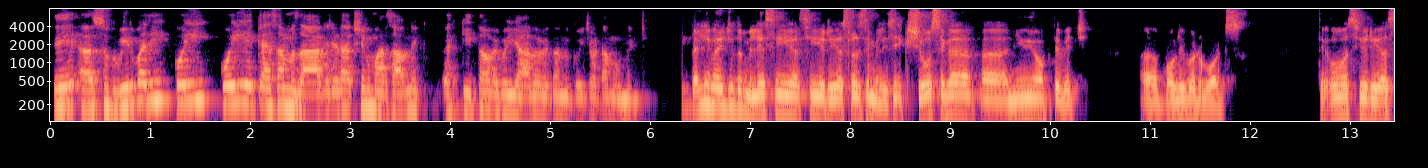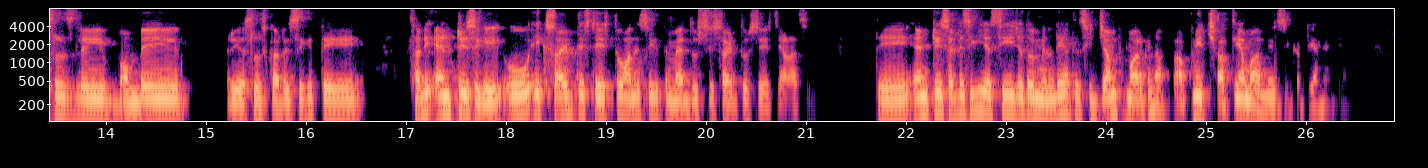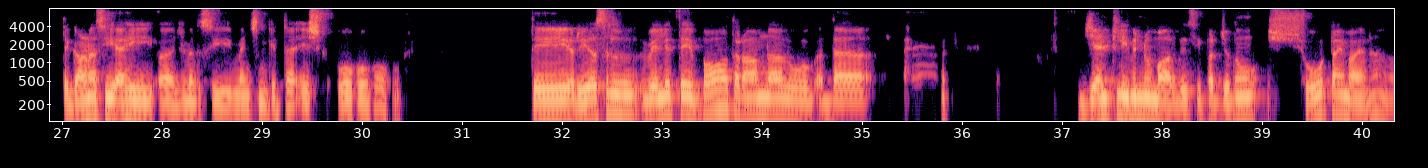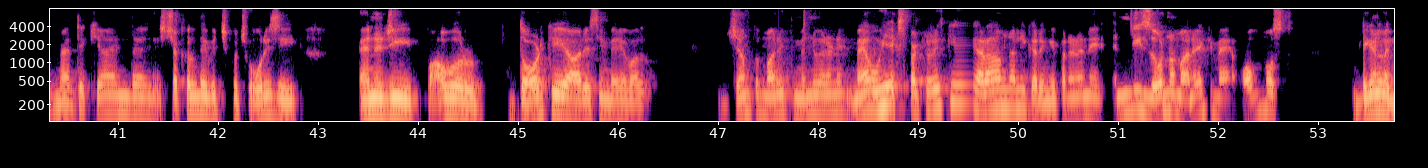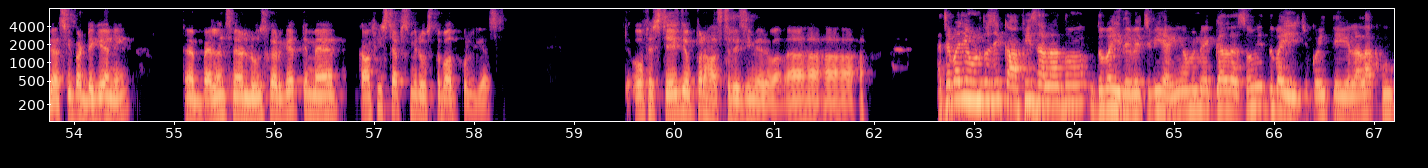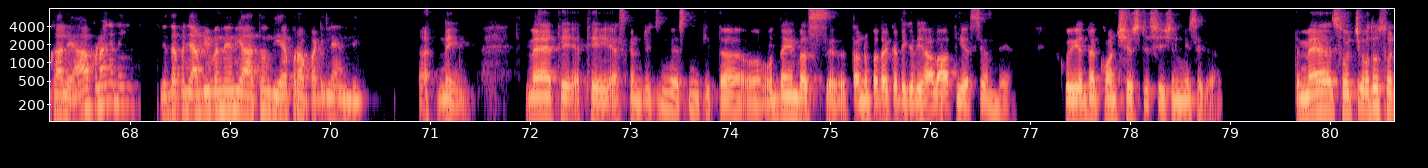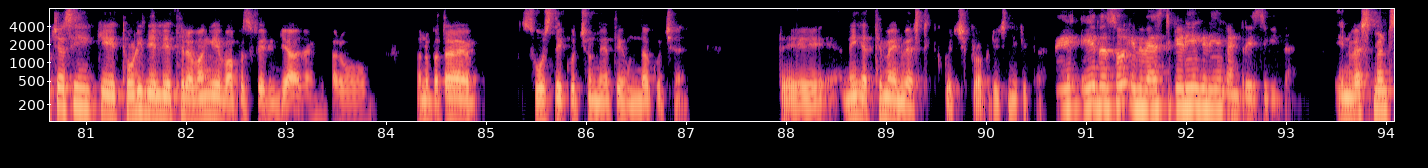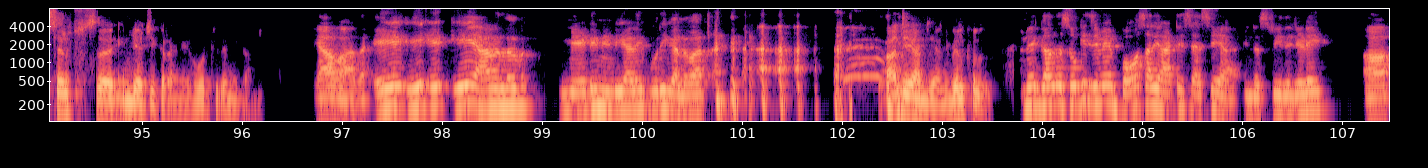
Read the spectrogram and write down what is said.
ਤੇ ਅਹ, ਸੁਖਬੀਰ ਭਾਜੀ ਕੋਈ ਕੋਈ ਇੱਕ ਐਸਾ ਮਜ਼ਾਕ ਜਿਹੜਾ ਅਕਸ਼ੇ ਕੁਮਾਰ ਸਾਹਿਬ ਨੇ ਕੀਤਾ ਹੋਵੇ ਕੋਈ ਯਾਦ ਹੋਵੇ ਤੁਹਾਨੂੰ ਕੋਈ ਛੋਟਾ ਮੂਮੈਂਟ ਪਹਿਲੀ ਵਾਰੀ ਜਦੋਂ ਮਿਲੇ ਸੀ ਅਸੀਂ ਰਿਹਰਸਲ ਸੀ ਮਿਲੇ ਸੀ। ਇੱਕ ਸ਼ੋਅ ਸੀਗਾ ਨਿਊਯਾਰਕ ਦੇ ਵਿੱਚ ਬਾਲੀਵੁੱਡ ਅਵਾਰਡਸ ਤੇ ਉਹ ਅਸੀਂ ਰਿਹਰਸਲਸ ਲਈ ਬੰਬੇ ਰਿਹਰਸਲਸ ਕਰ ਰਹੇ ਸੀਗੇ ਤੇ ਸਾਡੀ ਐਂਟਰੀ ਸੀਗੀ ਉਹ ਇੱਕ ਸਾਈਡ ਤੇ ਸਟੇਜ ਤੋਂ ਆਉਂਦੇ ਸੀ ਤੇ ਮੈਂ ਦੂਸਰੀ ਸਾਈਡ ਤੋਂ ਸਟੇਜ ਤੇ ਆਣਾ ਸੀ। ਤੇ ਐਂਟਰੀ ਸਾਡੀ ਸੀਗੀ ਅਸੀਂ ਜਦੋਂ ਮਿਲਦੇ ਆ ਤੇ ਅਸੀਂ ਜੰਪ ਮਾਰ ਕੇ ਨਾ ਆਪਣੀ ਛਾਤੀਆਂ ਮਾਰਨੀਆਂ ਸੀ ਇਕੱਠੀਆਂ ਨੇ ਤੇ ਗਾਣਾ ਸੀ ਇਹੀ ਅਹ, ਜਿਹੜਾ ਤੁਸੀਂ ਮੈਂਸ਼ਨ ਕੀਤਾ ਇਸ਼ਕ ਓ ਹੋ ਹੋ ਹੋ। ਤੇ ਰਿਹਰਸਲ ਵੇਲੇ ਤੇ ਬਹੁਤ ਆਰਾਮ ਨਾਲ ਉਹ ਅੱਧਾ ਜੈਂਟਲੀ ਮੈਨੂੰ ਮਾਰਦੇ ਸੀ, ਪਰ ਜਦੋਂ ਸ਼ੋ ਟਾਈਮ ਆਇਆ ਨਾ, ਮੈਂ ਦੇਖਿਆ ਇਹਦੇ ਸ਼ਕਲ ਦੇ ਵਿੱਚ ਕੁਝ ਹੋਰ ਹੀ ਸੀ। એનર્ਜੀ ਪਾਵਰ ਦੌੜ ਕੇ ਆ ਰਹੀ ਸੀ ਮੇਰੇ ਵੱਲ। ਜੰਪ ਮਾਰੀ ਤੇ ਮੈਨੂੰ ਇਹਨਾਂ ਨੇ, ਮੈਂ ਉਹੀ ਐਕਸਪੈਕਟ ਕਰ ਰਿਹਾ ਕਿ ਆਰਾਮ ਨਾਲ ਹੀ ਕਰਨਗੇ, ਪਰ ਇਹਨਾਂ ਨੇ ਇੰਨੀ ਜ਼ੋਰ ਨਾਲ ਮਾਰਿਆ ਕਿ ਮੈਂ ਆਲਮੋਸਟ ਡਿੱਗਣ ਲੱਗਾ ਸੀ, ਪਰ ਡਿੱਗਿਆ ਨਹੀਂ। ਤੇ ਮੈਂ ਬੈਲੈਂਸ ਮੇਰਾ ਲੂਜ਼ ਕਰ ਗਿਆ ਤੇ ਮੈਂ ਕਾਫੀ ਸਟੈਪਸ ਮੇਰੇ ਉਸ ਤੋਂ ਬਾਅਦ ਭੁੱਲ ਗਿਆ ਸੀ। ਤੇ ਉਹ ਫਿਰ ਸਟੇਜ ਦੇ ਉੱਪਰ ਹੱਸ ਰਹੀ ਸੀ ਮੇਰੇ ਵੱਲ ਆ ਹਾ ਹਾ ਹਾ। ਅੱਛਾ ਭਾਜੀ, ਹੁਣ ਤੁਸੀਂ ਕਾਫੀ ਸਾਲਾਂ ਤੋਂ ਦੁਬਈ ਦੇ ਵਿੱਚ ਵੀ ਹੈਗੇ ਹੋ, ਮੈਨੂੰ ਇੱਕ ਗੱਲ ਦੱਸੋ ਵੀ ਦੁਬਈ 'ਚ ਕੋਈ ਤੇਲ ਵਾਲਾ ਖੂਹ ਖਾ ਲਿਆ ਆਪਣਾ ਕਿ ਨਹੀਂ? ਜਿੱਦਾਂ ਪੰਜਾਬੀ ਬੰਦਿਆਂ ਦੀ ਆਦਤ ਹੁੰਦੀ ਹੈ ਪ੍ਰਾਪਰਟੀ ਲੈਣ ਦੀ। ਨਹੀਂ, ਮੈਂ ਇੱਥੇ ਇੱਥੇ ਇਸ ਕੰਟਰੀ 'ਚ ਇਨਵੈਸਟ ਨਹੀਂ ਕੀਤਾ। ਉਦਾਂ ਹੀ ਬਸ ਤੁਹਾਨੂੰ ਪਤਾ ਕਦੀ ਕਦੀ ਹਾਲਾਤ ਹੀ ਐਸੇ ਹੁੰਦੇ ਆ। ਕੋਈ ਏਦਾਂ ਕੌਨਸ਼ੀਅਸ ਡਿਸੀਜਨ ਨਹੀਂ ਸੀਗਾ। ਤੇ ਮੈਂ ਸੋਚ, ਉਦੋਂ ਸੋਚਿਆ ਸੀ ਕਿ ਥੋੜੀ ਦੇਰ ਲਈ ਇੱਥੇ ਰਵਾਂਗੇ, ਵਾਪਸ ਫਿਰ ਇੰਡੀਆ ਆ ਜਾਵਾਂਗੇ, ਪਰ ਉਹ, ਤੁਹਾਨੂੰ ਪਤਾ ਹੈ, ਸੋਚਦੇ ਕੁਝ ਹੁੰਦੇ ਆ ਤੇ ਹੁੰਦਾ ਕੁਝ ਹੈ। ਤੇ ਨਹੀਂ ਇੱਥੇ ਮੈਂ ਇਨਵੈਸਟ ਕੁਝ ਪ੍ਰਾਪਰਟੀ 'ਚ ਨਹੀਂ ਕੀਤਾ। ਤੇ ਇਹ ਦੱਸੋ ਇਨਵੈਸਟ ਕਿਹੜੀਆਂ ਕਿਹੜੀਆਂ ਕੰਟਰੀਜ਼ 'ਚ ਕੀਤਾ? ਇਨਵੈਸਟਮੈਂਟ ਸਿਰਫ ਇੰਡੀਆ 'ਚ ਹੀ ਕਰਾਂਗੇ ਹੋਰ ਕਿਤੇ ਨਹੀਂ ਕਰਾਂਗੇ। ਕੀ ਬਾਤ ਹੈ। ਇਹ ਇਹ ਇਹ ਆ ਮਤਲਬ ਮੇਡ ਇਨ ਇੰਡੀਆ ਵਾਲੀ ਪੂਰੀ ਗੱਲਬਾਤ। ਹਾਂਜੀ ਹਾਂਜੀ ਹਾਂਜੀ ਬਿਲਕੁਲ। ਮੈਨੂੰ ਇੱਕ ਗੱਲ ਦੱਸੋ ਕਿ ਜਿਵੇਂ ਬਹੁਤ ਸਾਰੇ ਆਰਟਿਸਟ ਐਸੇ ਆ ਇੰਡਸਟਰੀ ਦੇ ਜਿਹੜੇ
